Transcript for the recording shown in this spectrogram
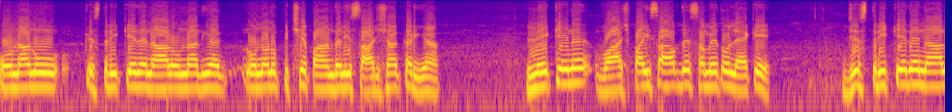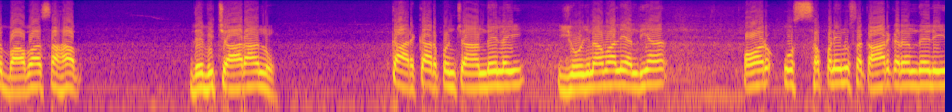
ਉਹਨਾਂ ਨੂੰ ਕਿਸ ਤਰੀਕੇ ਦੇ ਨਾਲ ਉਹਨਾਂ ਦੀਆਂ, ਉਹਨਾਂ ਨੂੰ ਪਿੱਛੇ ਪਾਉਣ ਦੇ ਲਈ ਸਾਜ਼ਿਸ਼ਾਂ ਘੜੀਆਂ। ਲੇਕਿਨ ਵਾਜਪਾਈ ਸਾਹਿਬ ਦੇ ਸਮੇਂ ਤੋਂ ਲੈ ਕੇ ਜਿਸ ਤਰੀਕੇ ਦੇ ਨਾਲ ਬਾਬਾ ਸਾਹਿਬ ਦੇ ਵਿਚਾਰਾਂ ਨੂੰ ਘਰ ਘਰ ਪਹੁੰਚਾਉਣ ਦੇ ਲਈ ਯੋਜਨਾਵਾਂ ਲਿਆਂਦੀਆਂ ਔਰ ਉਸ ਸੁਪਨੇ ਨੂੰ ਸਾਕਾਰ ਕਰਨ ਦੇ ਲਈ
